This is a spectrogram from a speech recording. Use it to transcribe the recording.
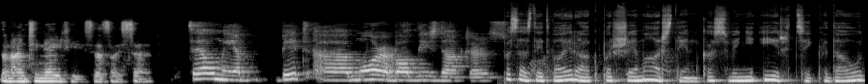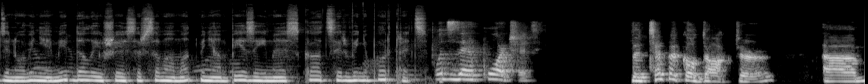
The 1980s, as I said. Tell me a bit uh, more about these doctors. Pastāstiet vairāk par šiem ārstiem, kas viņi ir, cik daudzi no viņiem ir dalījušies ar savām atmiņām piezīmēs, kāds ir viņu portrets. What's their portrait? The typical doctor um.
